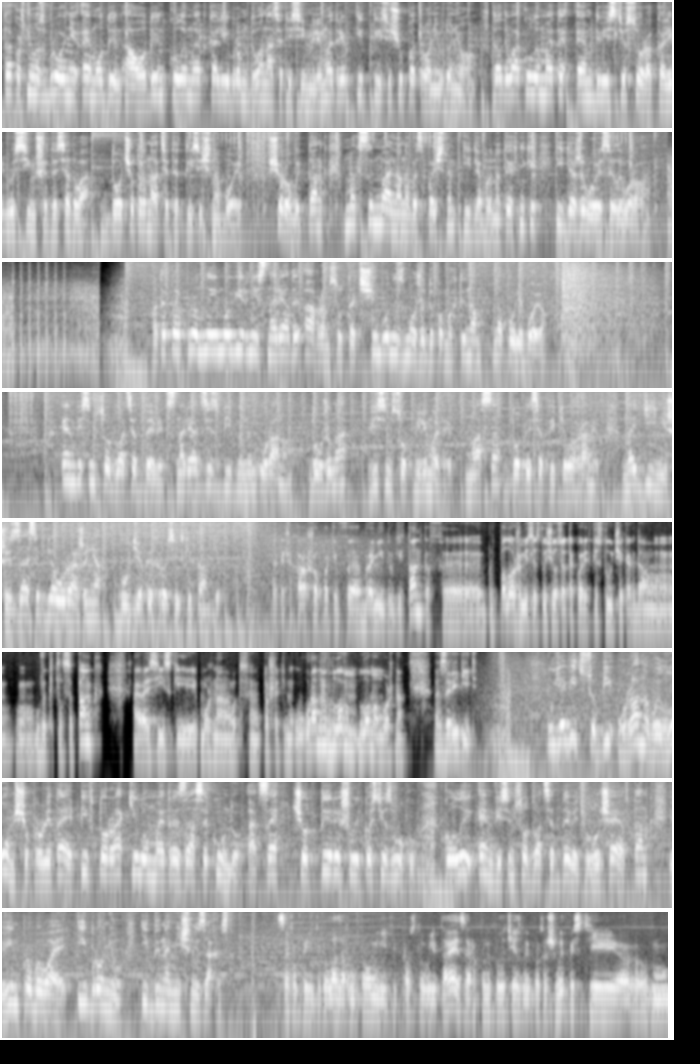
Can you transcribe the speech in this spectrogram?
Також на озброєнні М1А1 кулемет калібром 12,7 мм і 1000 патронів до нього. Та два кулемети М240 калібру 7,62 до 14 тисяч набоїв, що робить танк максимально небезпечним і для бронетехніки, і для живої сили ворога. А тепер про неймовірні снаряди Абрамсу та чим вони зможуть допомогти нам на полі бою. М829 снаряд зі збідненим ураном. Довжина 800 мм, маса до 10 кг. Найдійніший засіб для ураження будь-яких російських танків Это, конечно, хорошо против э, брони других танков. Э, Предположим, если случился такой редкий случай, когда э, выкатился танк российский, можно вот э, то, что этим урановым ломом, ломом можно зарядить. Уявіть собі урановий лом, що пролітає півтора кілометри за секунду, а це чотири швидкості звуку. Коли М829 влучає в танк, він пробиває і броню, і динамічний захист. Це фактично такий лазерний промінь, який просто вилітає за рахунок величезної просто швидкості,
